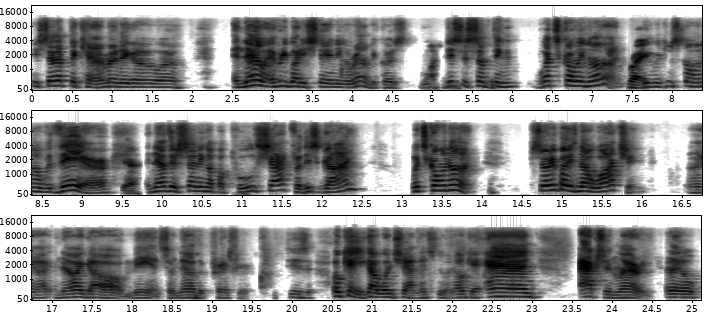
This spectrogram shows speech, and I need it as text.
They set up the camera and they go, uh, and now everybody's standing around because Watching. this is something. What's going on? Right. We were just going over there, Yeah. and now they're setting up a pool shot for this guy. What's going on? So everybody's now watching. I, I, now I got, oh man. So now the pressure. Is- okay, you got one shot. Let's do it. Okay. And action, Larry. And I go,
